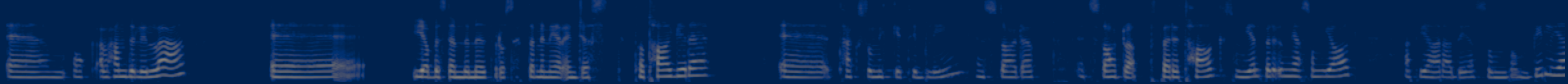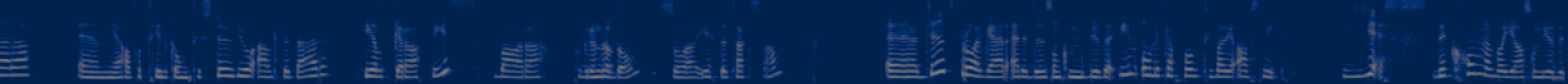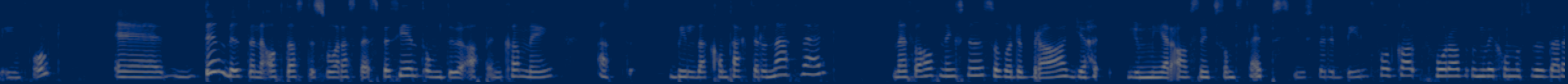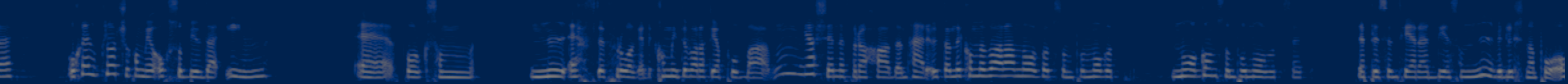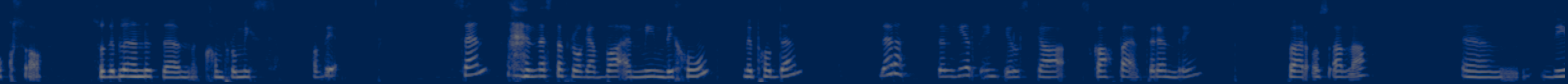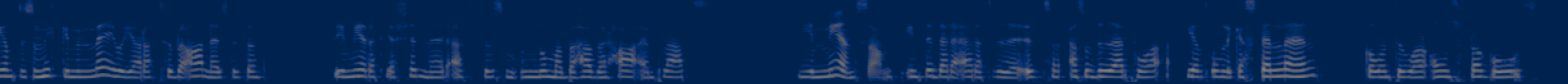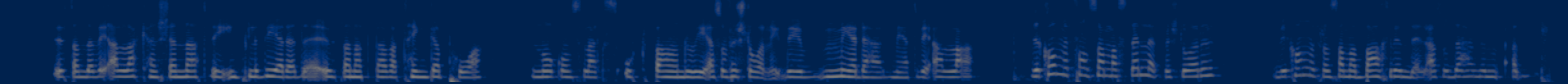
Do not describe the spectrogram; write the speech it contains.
Um, och alhamdulillah uh, jag bestämde mig för att sätta mig ner och just ta tag i det. Uh, tack så mycket till Bling, en startup, ett startup-företag som hjälper unga som jag att göra det som de vill göra. Um, jag har fått tillgång till studio och allt det där helt gratis, bara på grund av dem. Så jättetacksam. Eh, Jade frågar, är det du som kommer bjuda in olika folk till varje avsnitt? Yes, det kommer vara jag som bjuder in folk. Eh, den biten är oftast det svåraste, speciellt om du är up and coming, att bilda kontakter och nätverk. Men förhoppningsvis så går det bra. Ju, ju mer avsnitt som släpps, ju större bild folk har, får av Ung Vision och så vidare. Och självklart så kommer jag också bjuda in eh, folk som ni efterfrågar. Det kommer inte vara att jag på bara, mm, jag känner för att ha den här, utan det kommer vara något som på något, någon som på något sätt representerar det som ni vill lyssna på också. Så det blir en liten kompromiss av det. Sen nästa fråga, vad är min vision med podden? Det är att den helt enkelt ska skapa en förändring för oss alla. Ehm, det är inte så mycket med mig att göra, to be honest, utan det är mer att jag känner att vi som ungdomar behöver ha en plats gemensamt. Inte där det är att vi är utsatta, alltså vi är på helt olika ställen, going through our own struggles. Utan där vi alla kan känna att vi är inkluderade utan att behöva tänka på någon slags ortboundary. Alltså förstår ni? Det är mer det här med att vi alla, vi kommer från samma ställe, förstår du? Vi kommer från samma bakgrunder. Alltså det här med,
